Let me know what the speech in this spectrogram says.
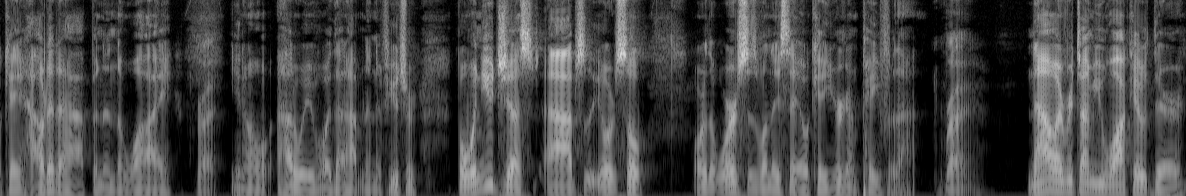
okay how did it happen and the why? Right. You know how do we avoid that happening in the future? But when you just absolutely or so or the worst is when they say okay you're going to pay for that. Right. Now every time you walk out there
